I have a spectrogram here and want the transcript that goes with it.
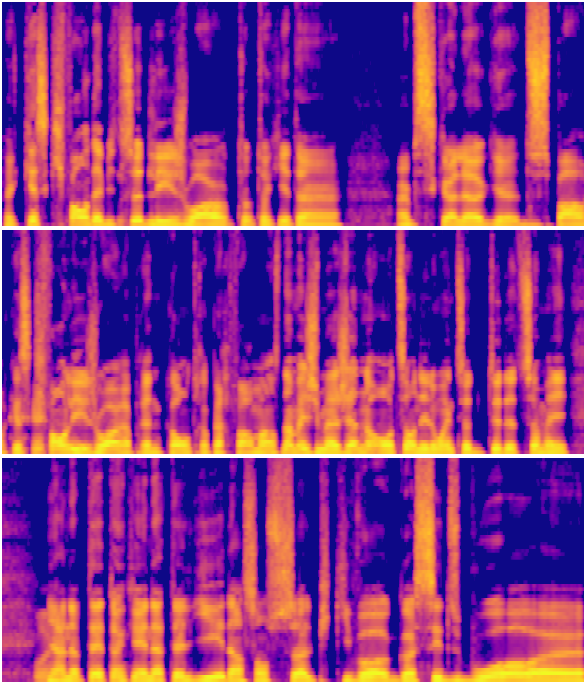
Fait qu'est-ce qu'ils font d'habitude les joueurs, toi, qui es un, psychologue euh, du sport, qu'est-ce qu'ils font les joueurs après une contre-performance? Non, mais j'imagine, on, on est loin de se douter de ça, mais il y en a peut-être un qui a un atelier dans son sol puis qui va gosser du bois, euh,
